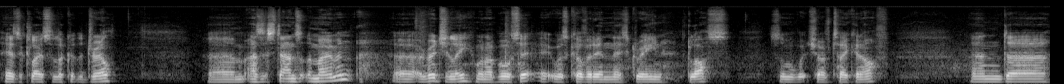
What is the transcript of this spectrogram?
Here's a closer look at the drill. Um, as it stands at the moment, uh, originally when I bought it, it was covered in this green gloss, some of which I've taken off, and uh,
